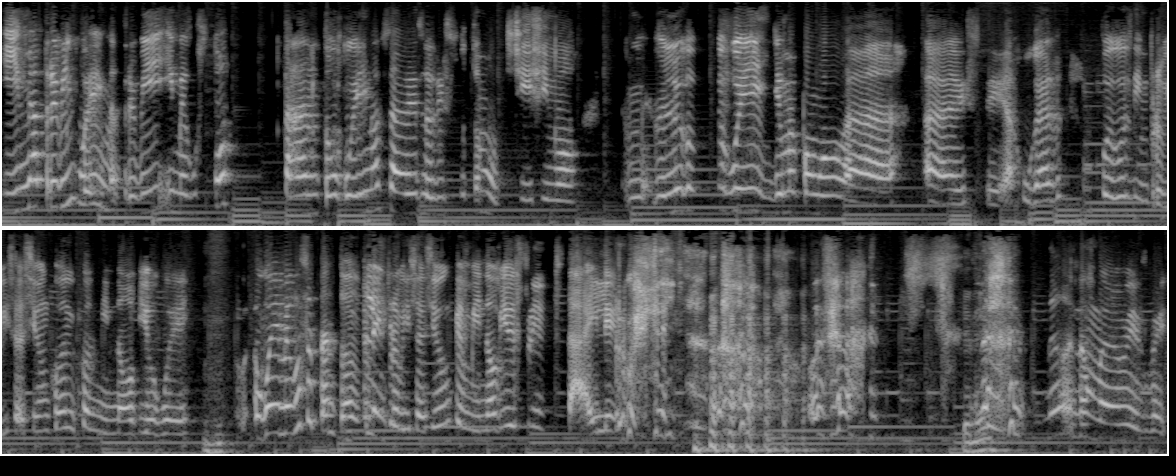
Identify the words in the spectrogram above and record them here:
Y me atreví, güey, me atreví y me gustó tanto, güey, no sabes, lo disfruto muchísimo. Luego, güey, yo me pongo a, a, este, a jugar juegos de improvisación con, con mi novio, güey. Güey, me gusta tanto la improvisación que mi novio es freestyler, güey. o sea... Genial. No, no mames, güey.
